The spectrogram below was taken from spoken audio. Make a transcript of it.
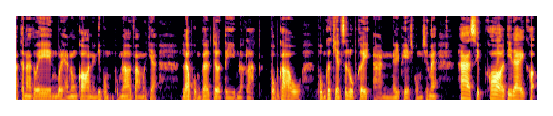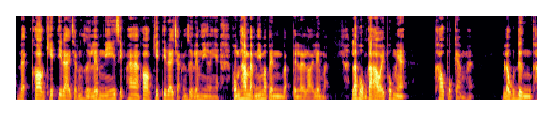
พัฒนาตัวเองบริหารองค์กรอย่างที่ผมผมเล่าให้ฟังเมื่อกี้แล้วผมก็เจอธีมหลักๆ ผมก็เอาผมก็เขียนสรุปเคยอ่านในเพจผมใช่ไหม50ข้อที่ได้ข้อข้อคิดที่ได้จากหนังสือเล่มนี้ 15 ข้อคิดที่ได้จากหนังสือเล่มนี้อะไรเงี้ยผมทำแบบนี้มาเป็นแบบเป็นร้อยๆเล่มอะ แล้วผมก็เอาไอ้พวกเนี้ยเข้าโปรแกรมฮะ แล้วดึงค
